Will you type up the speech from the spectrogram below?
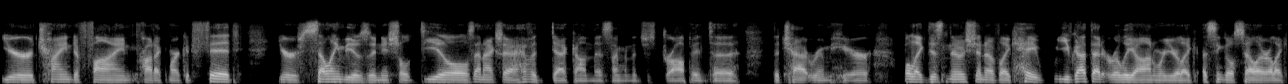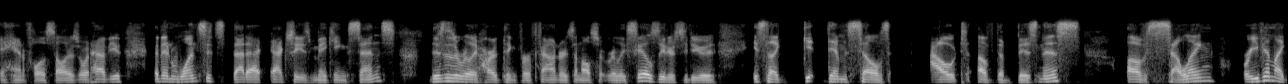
you're trying to find product market fit you're selling those initial deals and actually i have a deck on this i'm going to just drop into the chat room here but like this notion of like hey you've got that early on where you're like a single seller or like a handful of sellers or what have you and then once it's that actually is making sense this is a really hard thing for founders and also early sales leaders to do is like get themselves out of the business of selling or even like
